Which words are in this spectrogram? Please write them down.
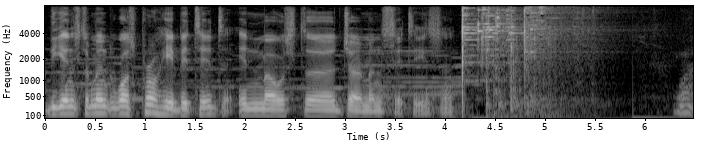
the instrument was prohibited in most uh, German cities. Why?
